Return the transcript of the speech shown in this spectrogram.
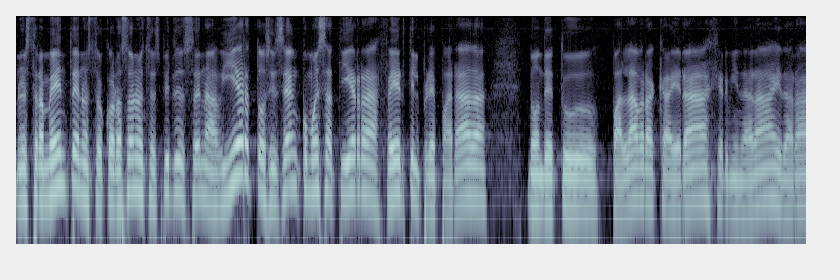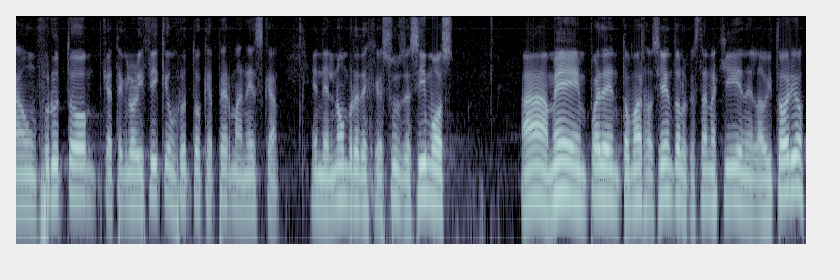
nuestra mente, nuestro corazón, nuestro espíritu estén abiertos y sean como esa tierra fértil preparada donde tu palabra caerá, germinará y dará un fruto que te glorifique, un fruto que permanezca. En el nombre de Jesús decimos, amén. Pueden tomar asiento los que están aquí en el auditorio,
